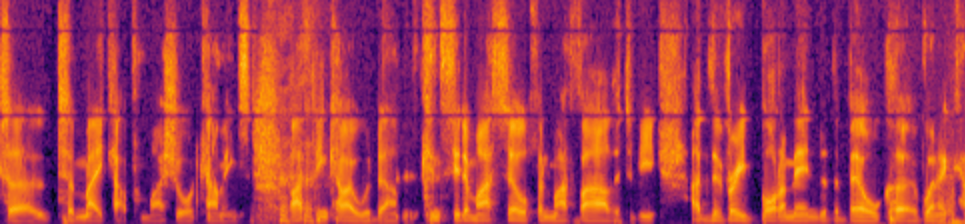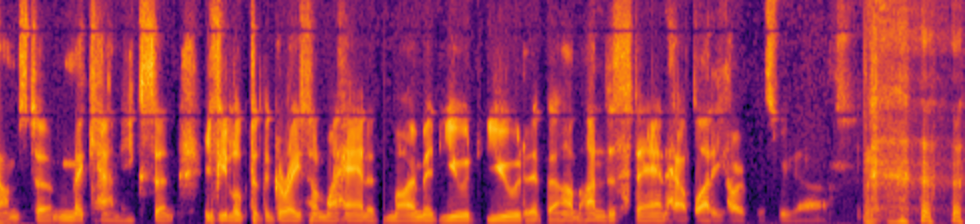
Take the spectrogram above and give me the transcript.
to to make up for my shortcomings. I think I would um, consider myself and my father to be at the very bottom end of the bell curve when it comes to mechanics. And if you looked at the grease on my hand at the moment, you would you would um, understand how bloody hopeless we are.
